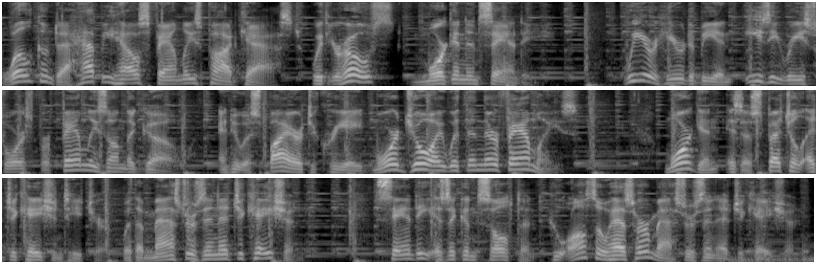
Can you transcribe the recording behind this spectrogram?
Welcome to Happy House Families Podcast with your hosts, Morgan and Sandy. We are here to be an easy resource for families on the go and who aspire to create more joy within their families. Morgan is a special education teacher with a master's in education. Sandy is a consultant who also has her master's in education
